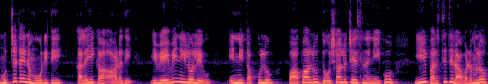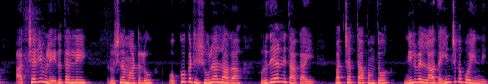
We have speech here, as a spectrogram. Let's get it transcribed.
ముచ్చటైన మూడిటి కలయిక ఆడది. ఇవేవీ నీలో లేవు. ఇన్ని తప్పులు పాపాలు దోషాలు చేసిన నీకు ఈ పరిస్థితి రావడంలో ఆశ్చర్యం లేదు తల్లి. ఋషుల మాటలు ఒక్కొక్కటి శూలాల్లాగా హృదయాన్ని తాకాయి. పశ్చత్తాపంతో నిలువెల్లా దహించకపోయింది.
